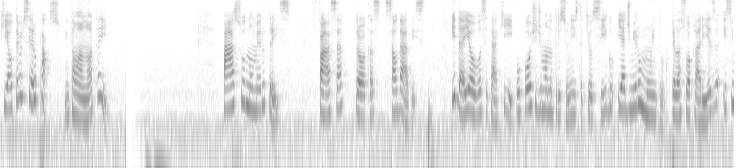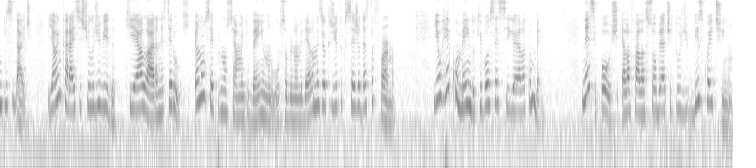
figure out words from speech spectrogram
que é o terceiro passo. Então anota aí. Passo número 3. Faça trocas saudáveis. E daí eu vou citar aqui o post de uma nutricionista que eu sigo e admiro muito pela sua clareza e simplicidade, e ao encarar esse estilo de vida, que é a Lara Nesteruk. Eu não sei pronunciar muito bem o sobrenome dela, mas eu acredito que seja desta forma. E eu recomendo que você siga ela também. Nesse post, ela fala sobre a atitude biscoitinho.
